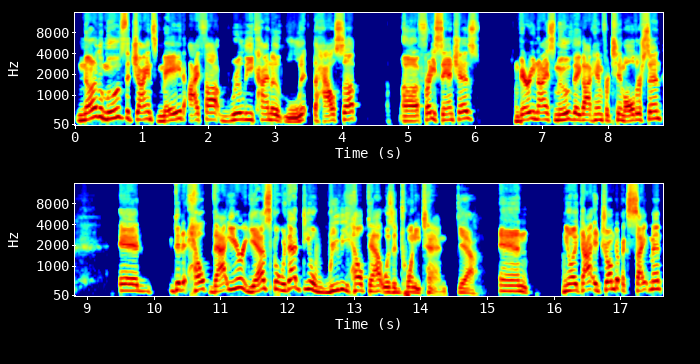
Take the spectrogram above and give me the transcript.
none of the moves the Giants made, I thought really kind of lit the house up. Uh, Freddie Sanchez, very nice move. They got him for Tim Alderson. And did it help that year? Yes, but where that deal really helped out was in 2010. Yeah. And you know, it got it drummed up excitement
